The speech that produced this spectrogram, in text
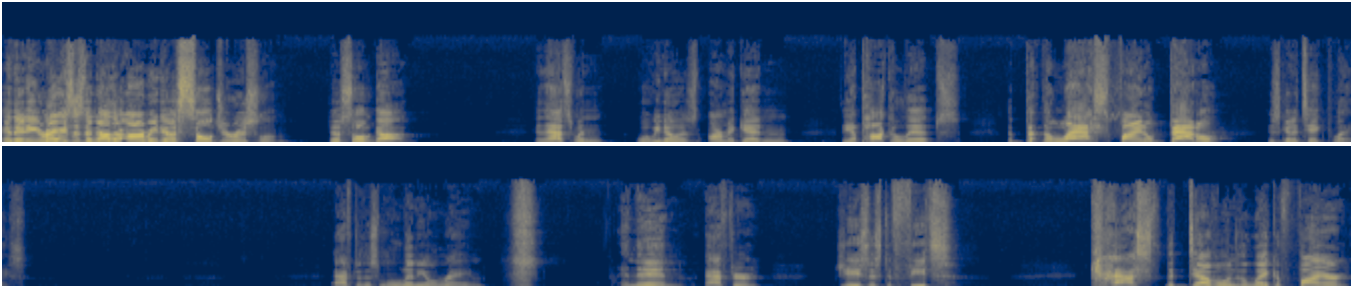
And then he raises another army to assault Jerusalem, to assault God. And that's when what we know as Armageddon, the apocalypse, the, the last final battle is going to take place after this millennial reign. And then, after Jesus defeats, casts the devil into the lake of fire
